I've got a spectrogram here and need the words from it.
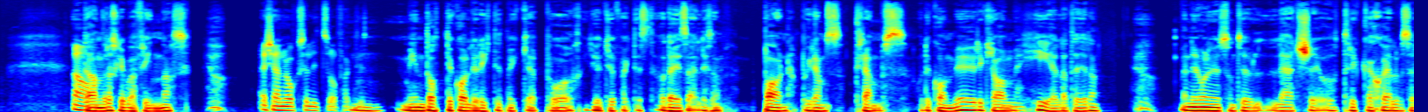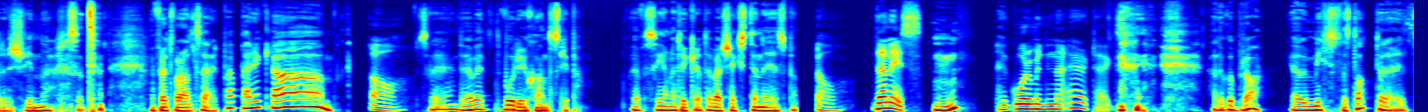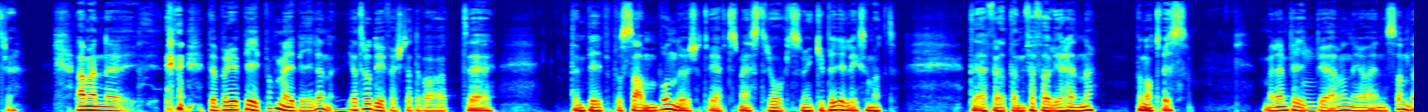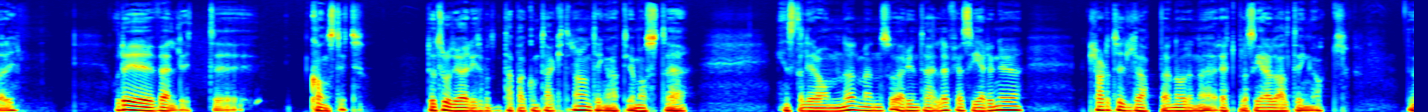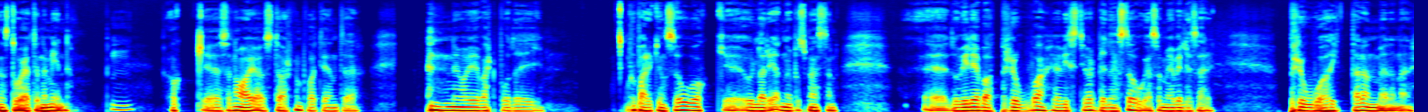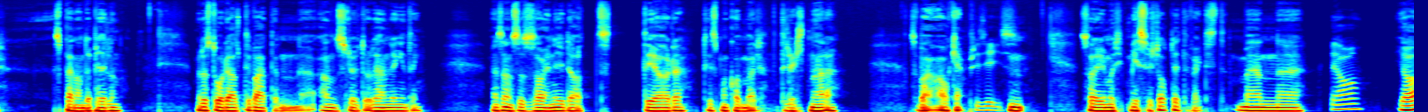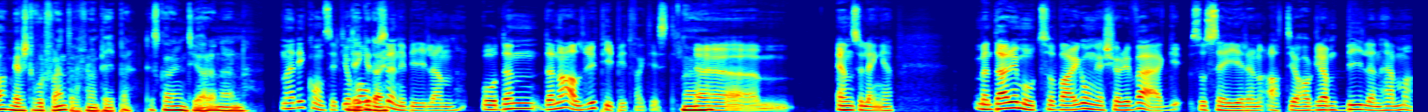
Ja. Det andra ska ju bara finnas. Ja. Jag känner också lite så faktiskt. Mm. Min dotter kollar riktigt mycket på YouTube faktiskt. Och det är så här liksom barnprogramstrams. Och det kommer ju reklam mm. hela tiden. Ja. Men nu har hon ju som tur lärt sig att trycka själv så det försvinner. Så att, men förut var det alltid så här, pappa reklam! Ja. Så det, det vore ju skönt att slippa. Och jag får se om jag tycker att det är värt 69 spänn. Ja. Dennis, mm? hur går det med dina airtags? ja, det går bra. Jag har missförstått det där tror jag. Ja, men eh, den började pipa på mig i bilen. Jag trodde ju först att det var att eh, den piper på sambon nu, så att vi efter semester åkt så mycket bil, liksom att det är för att den förföljer henne på något vis. Men den piper mm. även när jag är ensam där i. Och det är väldigt eh, konstigt. Då trodde jag liksom att den tappade kontakten eller någonting och att jag måste installera om den, men så är det ju inte heller, för jag ser den ju klart och tydligt i appen och den är rätt placerad och allting och den står ju att den är min. Mm. Och eh, sen har jag stört mig på att jag inte, nu har jag varit både i, på Parken Zoo och eh, Ullared nu på semestern. Eh, då ville jag bara prova, jag visste ju var bilen stod, alltså men jag ville så här prova att hitta den med den här spännande pilen. Men då står det alltid bara att den ansluter och det händer ingenting. Men sen så sa ju ni då att det gör det tills man kommer tillräckligt nära. Så bara, okej. Okay. Precis. Mm. Så har jag ju missförstått lite faktiskt. Men ja. ja, men jag förstår fortfarande inte varför den piper. Det ska den inte göra när den Nej, det är konstigt. Jag har också där. en i bilen och den, den har aldrig pipit faktiskt. Uh, än så länge. Men däremot så varje gång jag kör iväg så säger den att jag har glömt bilen hemma.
